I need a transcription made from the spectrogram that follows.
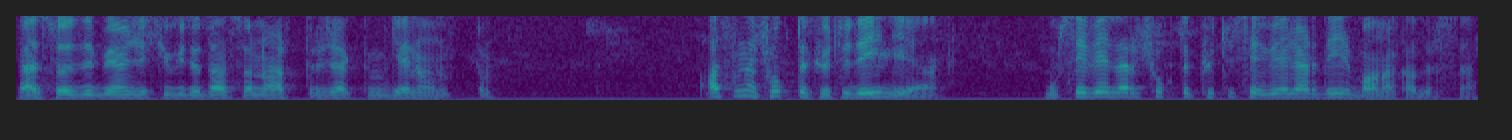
Ben sözde bir önceki videodan sonra arttıracaktım gene unuttum. Aslında çok da kötü değil ya. Bu seviyeler çok da kötü seviyeler değil bana kalırsa.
